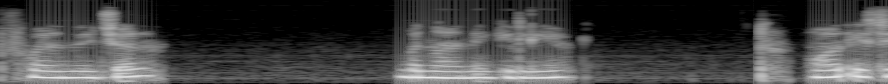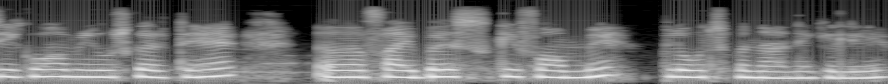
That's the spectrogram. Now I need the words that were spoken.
फर्नीचर बनाने के लिए। और इसी को हम यूज़ करते हैं फाइबर्स की फॉर्म में क्लोथ्स बनाने के लिए।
